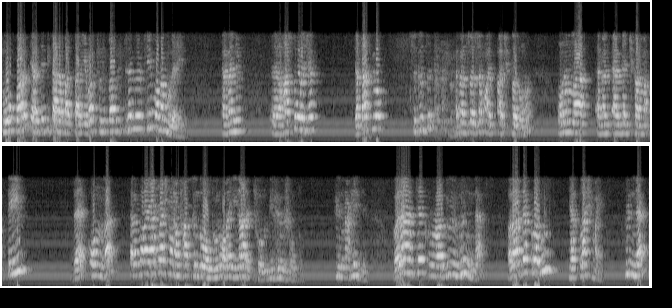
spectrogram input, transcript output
Soğuk var, elde bir tane battaniye var. Çocukların üstüne mi örteyim, ona mı vereyim? Efendim, e, hasta olacak. Yatak yok. Sıkıntı. Efendim sallallahu açıkladı onu. Onunla efendim, evden çıkarmak değil ve onunla efendim, ona yaklaşmamak hakkında olduğunu ona ilan etmiş oldu, bildirmiş oldu. Fil. Ve la tekrabühünne ve la tekrabu yaklaşmayın. Hünne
